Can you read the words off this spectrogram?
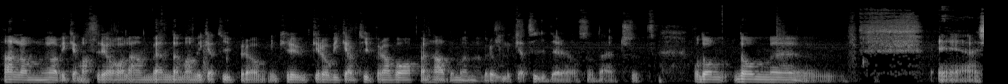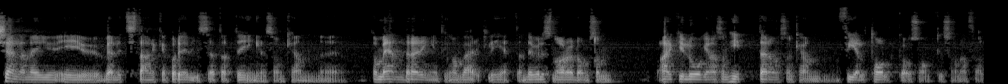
handlar om ja, vilka material använder man, vilka typer av krukor och vilka typer av vapen hade man över olika tider och sådär. Så och de, de eh, eh, källorna är ju, är ju väldigt starka på det viset att det är ingen som kan... Eh, de ändrar ingenting om verkligheten. Det är väl snarare de som arkeologerna som hittar dem som kan feltolka och sånt i sådana fall.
